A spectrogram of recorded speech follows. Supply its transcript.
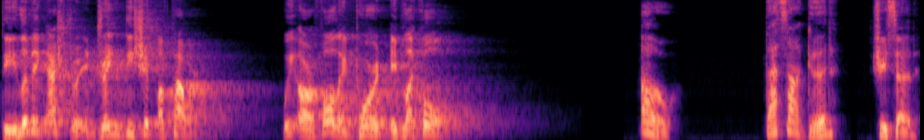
The living asteroid drained the ship of power. We are falling toward a black hole. Oh, that's not good, she said.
